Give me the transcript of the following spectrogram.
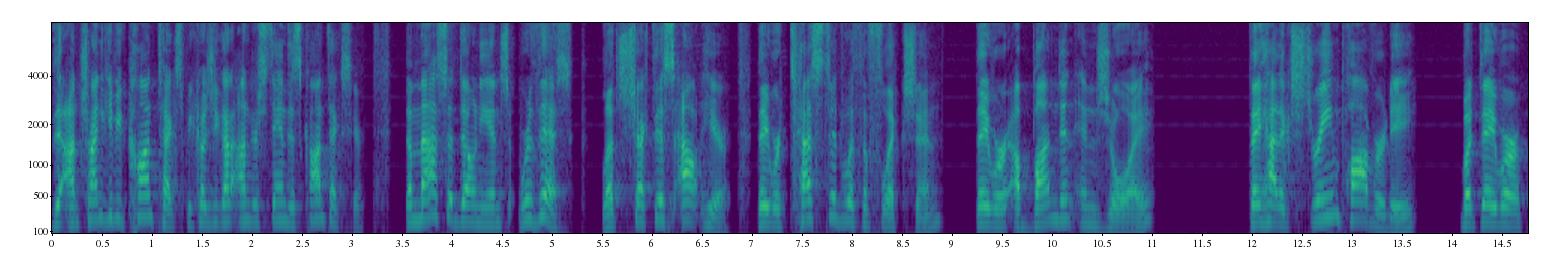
The, I'm trying to give you context because you got to understand this context here. The Macedonians were this. Let's check this out here. They were tested with affliction, they were abundant in joy, they had extreme poverty but they were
